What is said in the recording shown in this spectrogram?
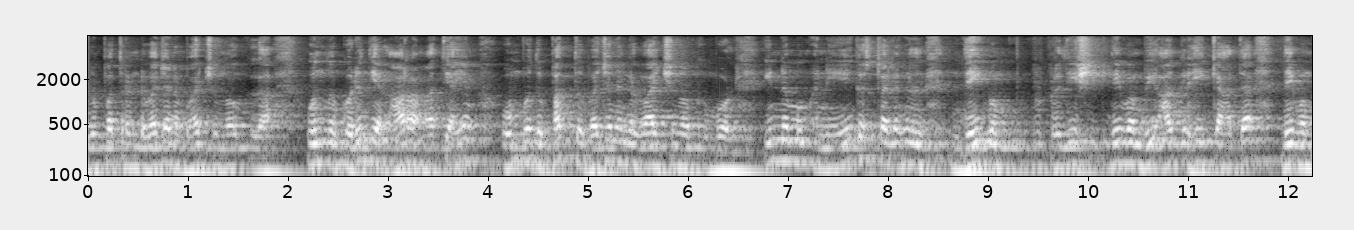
മുപ്പത്തിരണ്ട് വചനം വായിച്ചു നോക്കുക. ഒന്ന് കൊരിന്തിയർ ആറാം അധ്യായം ഒമ്പത് പത്ത് വചനങ്ങൾ വായിച്ചു നോക്കുമ്പോൾ ഇന്നും അനേക സ്ഥലങ്ങളിൽ ദൈവം പ്രതീക്ഷ ദൈവം ആഗ്രഹിക്കാത്ത ദൈവം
